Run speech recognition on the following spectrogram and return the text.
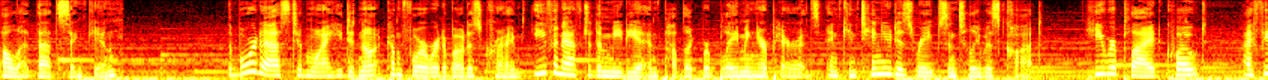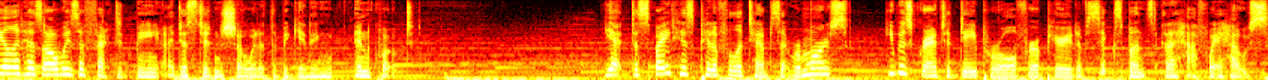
I'll let that sink in. The board asked him why he did not come forward about his crime, even after the media and public were blaming her parents, and continued his rapes until he was caught. He replied, quote, I feel it has always affected me, I just didn't show it at the beginning, end quote. Yet, despite his pitiful attempts at remorse, he was granted day parole for a period of six months at a halfway house.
